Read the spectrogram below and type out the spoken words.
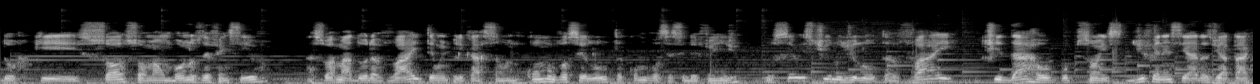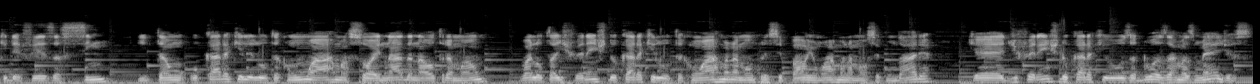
do que só somar um bônus defensivo. A sua armadura vai ter uma implicação em como você luta, como você se defende. O seu estilo de luta vai te dar opções diferenciadas de ataque e defesa, sim. Então, o cara que ele luta com uma arma só e nada na outra mão vai lutar diferente do cara que luta com arma na mão principal e uma arma na mão secundária que é diferente do cara que usa duas armas médias,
